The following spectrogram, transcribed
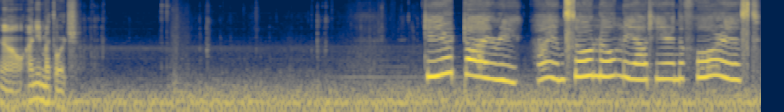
No, I need my torch. Dear diary, I am so lonely out here in the forest.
